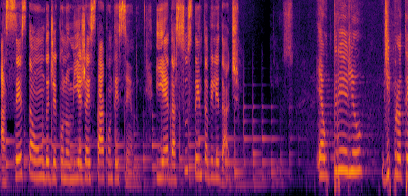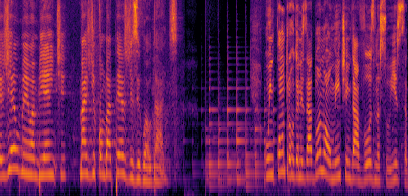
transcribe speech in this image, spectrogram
a sexta onda de economia já está acontecendo e é da sustentabilidade. É o trilho de proteger o meio ambiente, mas de combater as desigualdades. O encontro organizado anualmente em Davos, na Suíça,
